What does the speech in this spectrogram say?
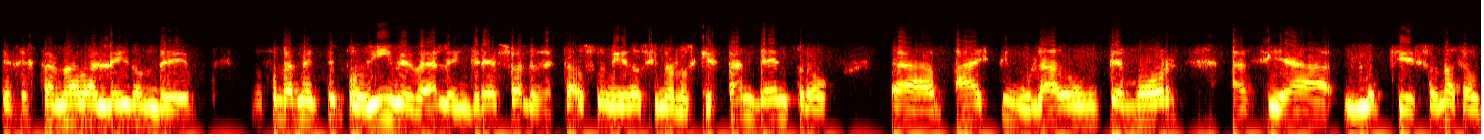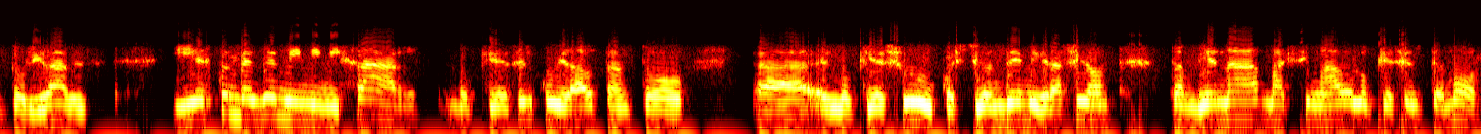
es esta nueva ley donde no solamente prohíbe ¿verdad? el ingreso a los Estados Unidos, sino los que están dentro ha estimulado un temor hacia lo que son las autoridades. Y esto en vez de minimizar lo que es el cuidado tanto ah, en lo que es su cuestión de migración, también ha maximado lo que es el temor,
